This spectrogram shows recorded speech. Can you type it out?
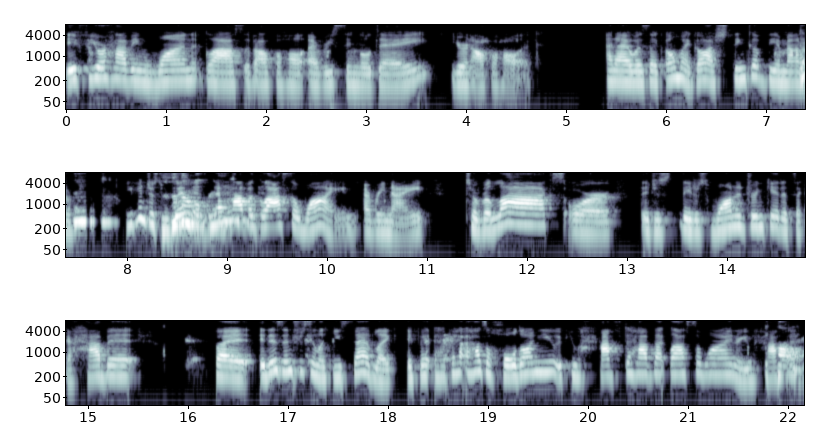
if you're having one glass of alcohol every single day, you're an alcoholic. And I was like, oh my gosh, think of the amount of even just women that have a glass of wine every night to relax or they just they just want to drink it. It's like a habit. But it is interesting, like you said, like if it, if it has a hold on you, if you have to have that glass of wine or you have to have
